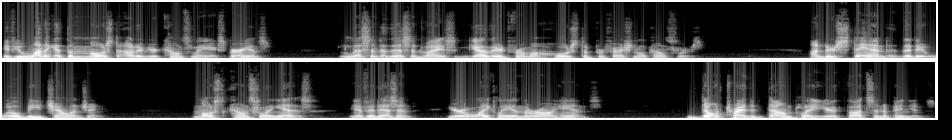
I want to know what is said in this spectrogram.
If you want to get the most out of your counseling experience, listen to this advice gathered from a host of professional counselors. Understand that it will be challenging. Most counseling is. If it isn't, you're likely in the wrong hands. Don't try to downplay your thoughts and opinions.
